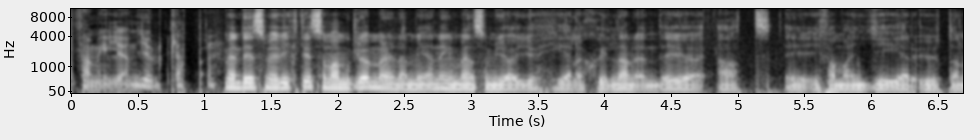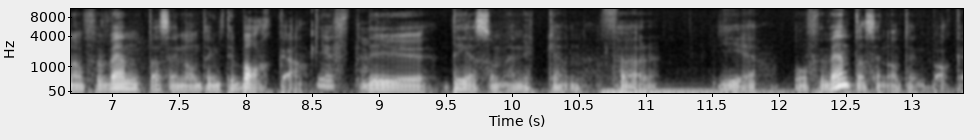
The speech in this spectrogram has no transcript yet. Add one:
i familjen julklappar. Men det som är viktigt som man glömmer i den här meningen men som gör ju hela skillnaden det är ju att ifall man ger utan att förvänta sig någonting tillbaka. Just det. det är ju det som är nyckeln för ge och förvänta sig någonting tillbaka.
